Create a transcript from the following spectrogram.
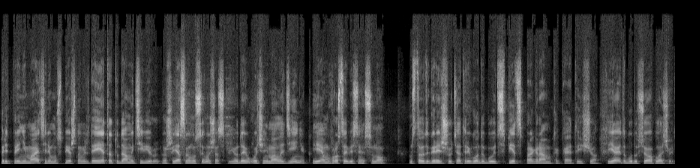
предпринимателем, успешным, и это туда мотивирует. Потому что я своему сыну сейчас, я даю очень мало денег, и я ему просто объясняю, сынок, мы с тобой договорились, что у тебя три года будет спецпрограмма какая-то еще. Я это буду все оплачивать.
